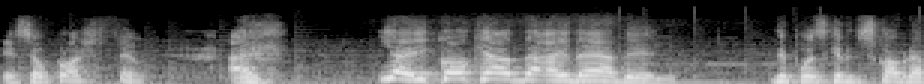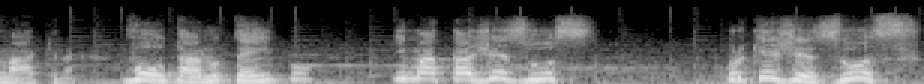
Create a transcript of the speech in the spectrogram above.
Esse é o plot do filme. Aí, e aí, qual que é a, a ideia dele? Depois que ele descobre a máquina? Voltar no tempo e matar Jesus. Porque Jesus,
